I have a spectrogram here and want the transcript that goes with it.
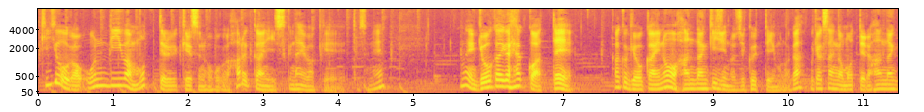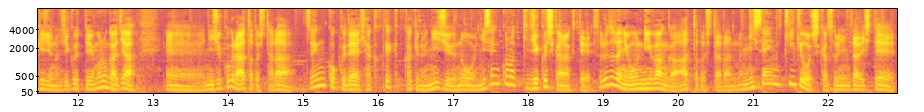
企業がオンリーワン持ってるケースの方がはるかに少ないわけですね。ね、業界が100個あって各業界の判断基準の軸っていうものがお客さんが持っている判断基準の軸っていうものがじゃあ、えー、20個ぐらいあったとしたら全国で 100×20 の2000個の軸しかなくてそれぞれにオンリーワンがあったとしたら、ま、2000企業しかそれに対して、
